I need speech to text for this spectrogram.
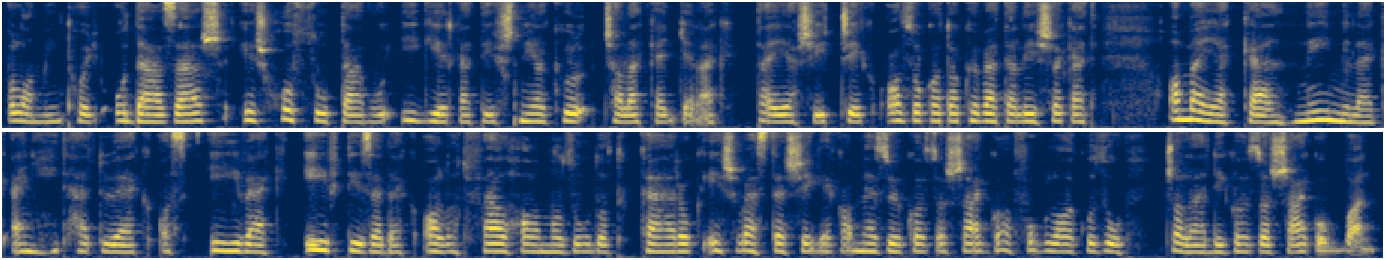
valamint hogy odázás és hosszú távú ígérgetés nélkül cselekedjenek, teljesítsék azokat a követeléseket, amelyekkel némileg enyhíthetőek az évek, évtizedek alatt felhalmozódott károk és veszteségek a mezőgazdasággal foglalkozó családi gazdaságokban.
